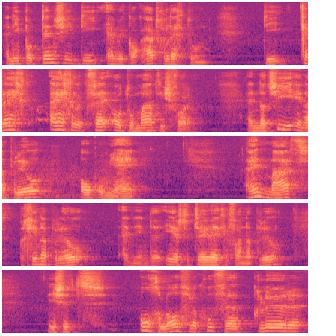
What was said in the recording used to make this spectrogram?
En die potentie, die heb ik ook uitgelegd toen, die krijgt eigenlijk vrij automatisch vorm. En dat zie je in april ook om je heen. Eind maart, begin april en in de eerste twee weken van april is het ongelooflijk hoeveel kleuren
